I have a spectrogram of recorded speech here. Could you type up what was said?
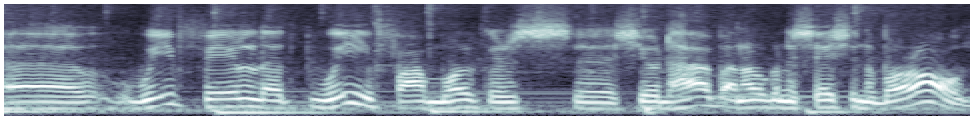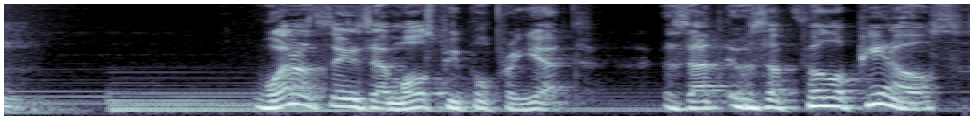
Uh, we feel that we farm workers uh, should have an organization of our own. One of the things that most people forget is that it was the Filipinos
